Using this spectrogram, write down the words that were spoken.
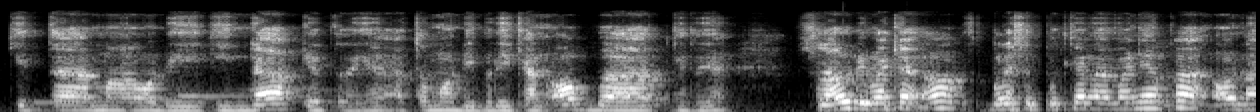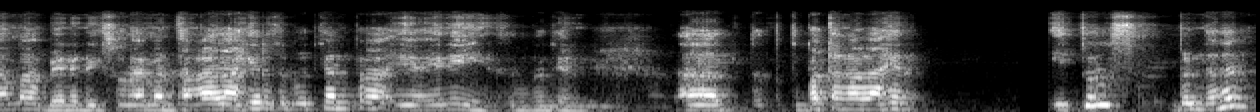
kita mau ditindak gitu ya atau mau diberikan obat gitu ya selalu dibaca oh boleh sebutkan namanya pak? Oh nama Benedict Sulaiman tanggal lahir sebutkan pak. Ya ini sebutkan. Uh, tempat tanggal lahir. Itu benar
